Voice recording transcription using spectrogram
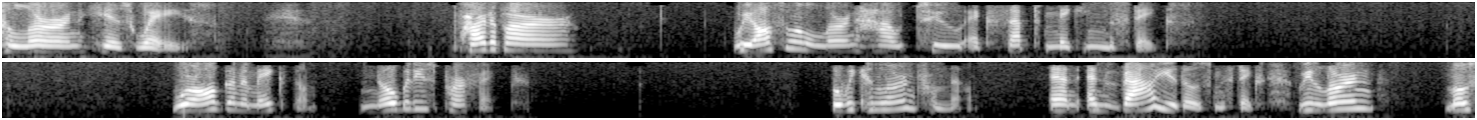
to learn his ways. Part of our, we also want to learn how to accept making mistakes. We're all going to make them. Nobody's perfect. But we can learn from them and, and value those mistakes. We learn most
